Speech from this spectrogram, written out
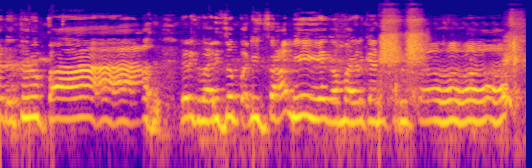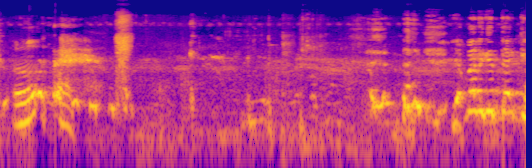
எடுத்திருப்பா. எனக்கு வரிசம் படி சாமி எங்க அம்மா எனக்கு அனுப்பியிருப்பா எவனுக்கு தெக்க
